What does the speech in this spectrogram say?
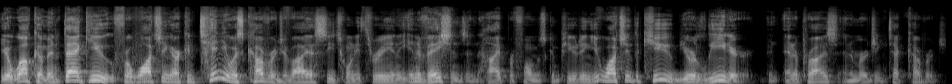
you're welcome, and thank you for watching our continuous coverage of ISC 23 and the innovations in high performance computing. You're watching theCUBE, your leader in enterprise and emerging tech coverage.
